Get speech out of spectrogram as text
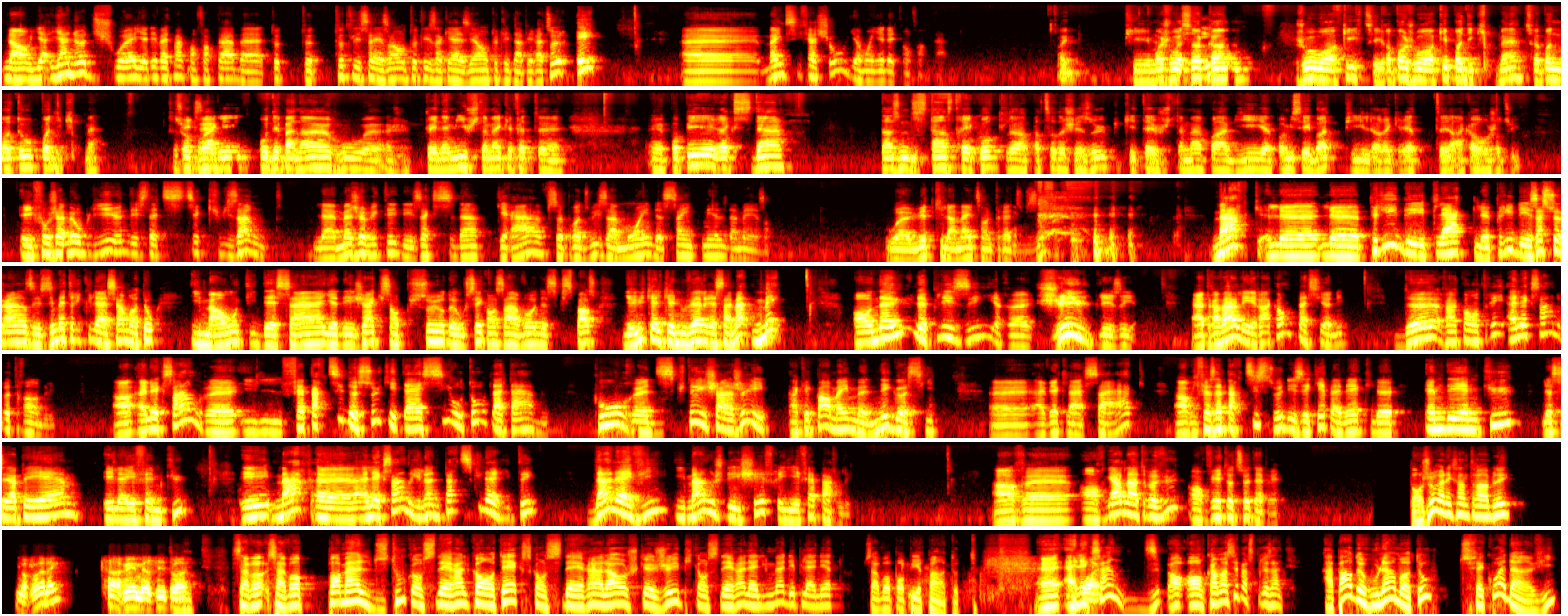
Non, il y, en a du choix. Il y a des vêtements confortables à toutes les saisons, toutes les occasions, toutes les températures. Et euh, même s'il fait chaud, il y a moyen d'être confortable. Oui. Puis moi, je vois ça comme jouer au hockey. Tu n'iras pas jouer au hockey, pas d'équipement. Tu ne fais pas de moto, pas d'équipement. Ce soit pour aller au dépanneur ou euh, j'ai un ami justement qui a fait euh, un pas pire accident dans une distance très courte à partir de chez eux, puis qui était justement pas habillé, n'a pas mis ses bottes, puis il le regrette encore aujourd'hui. Et il ne faut jamais oublier une des statistiques cuisantes. La majorité des accidents graves se produisent à moins de 5000 de la maison. Ou à 8 km si on le traduisait. Marc, le, prix des plaques, le prix des assurances, des immatriculations moto, il monte, il descend. Il y a des gens qui sont plus sûrs de où c'est qu'on s'en va, de ce qui se passe. Il y a eu quelques nouvelles récemment, mais on a eu le plaisir, euh, j'ai eu le plaisir, à travers les rencontres passionnées, de rencontrer Alexandre Tremblay. Alexandre, euh, il fait partie de ceux qui étaient assis autour de la table pour euh, discuter, échanger et en quelque part même négocier avec la SAC. Alors, il faisait partie, si tu veux, des équipes avec le MDMQ, le CAPM et la FMQ. Et Marc, euh, Alexandre, il a une particularité. Dans la vie, il mange des chiffres et il est fait parler. Alors, euh, on regarde l'entrevue, on revient tout de suite après. Bonjour, Alexandre Tremblay. Bonjour, Alain. Ça va bien, merci, toi. Ça va, ça va pas mal du tout, considérant le contexte, considérant l'âge que j'ai, puis considérant l'alignement des planètes. Ça va pas pire tout. Euh, Alexandre, on, on commençait par se présenter à part de rouler en moto, tu fais quoi dans la vie?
